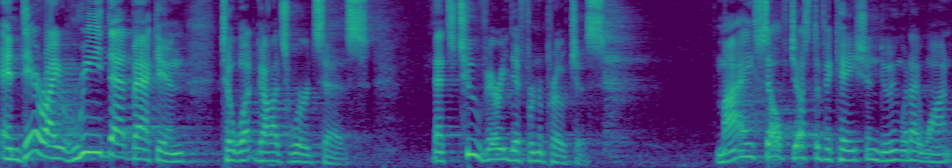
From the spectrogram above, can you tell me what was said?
and dare I read that back in to what God's word says. That's two very different approaches. My self justification, doing what I want,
